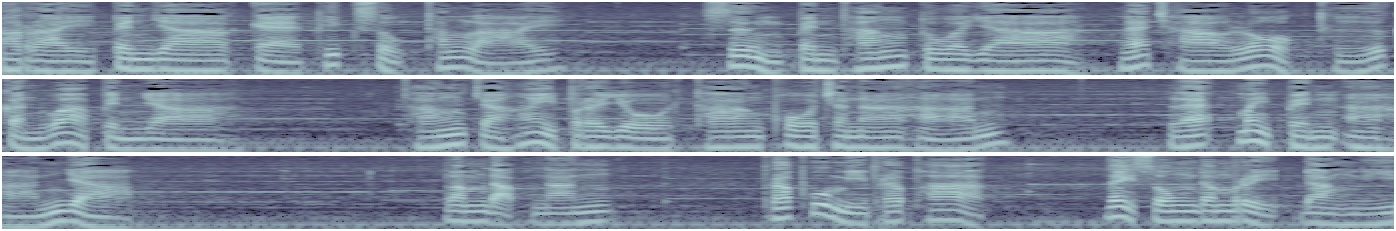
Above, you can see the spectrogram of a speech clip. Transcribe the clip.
อะไรเป็นยาแก่ภิกษุทั้งหลาย ซึ่งเป็นทั้งตัวยาและชาวโลกถือกันว่าเป็นยา ทั้งจะให้ประโยชน์ทางโภชนาหาร และไม่เป็นอาหารหยาบลำดับนั้น พระผู้มีพระภาคได้ทรงดำริดังนี้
